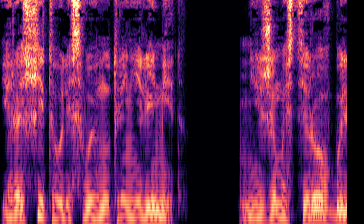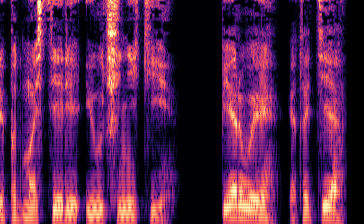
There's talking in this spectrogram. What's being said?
и рассчитывали свой внутренний лимит. Ниже мастеров были подмастерья и ученики. Первые – это те,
